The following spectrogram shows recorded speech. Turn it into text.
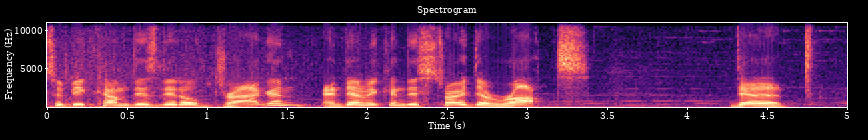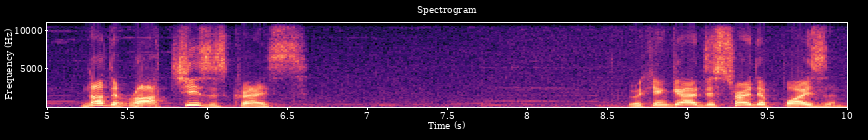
to become this little dragon, and then we can destroy the rot. The, not the rot, Jesus Christ. We can get, destroy the poison.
